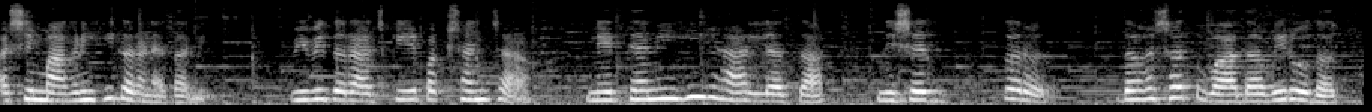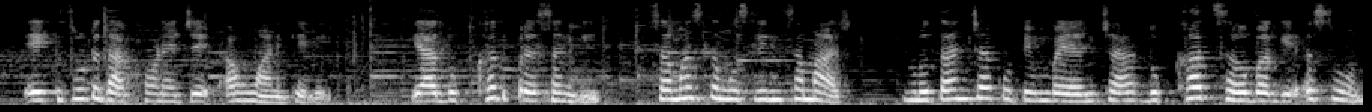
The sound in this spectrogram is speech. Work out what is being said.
अशी मागणीही करण्यात आली. विविध राजकीय पक्षांच्या नेत्यांनीही ह्या हल्ल्याचा निषेध करत दहशतवादाविरोधात एकजूट दाखवण्याचे आव्हान केले. या दुःखद प्रसंगी समस्त मुस्लिम समाज मृतांच्या कुटुंबियांच्या दुःखात सहभागी असून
